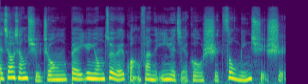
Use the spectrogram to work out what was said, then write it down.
在交响曲中被运用最为广泛的音乐结构是奏鸣曲式。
